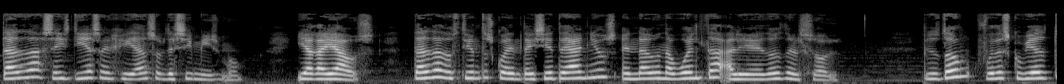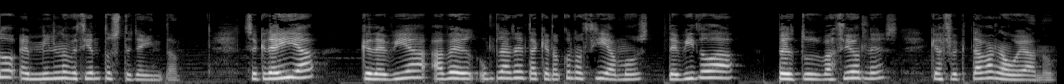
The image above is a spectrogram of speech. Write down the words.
Tarda seis días en girar sobre sí mismo. Y agallaos, tarda 247 años en dar una vuelta alrededor del Sol. Plutón fue descubierto en 1930. Se creía que debía haber un planeta que no conocíamos debido a perturbaciones que afectaban a Urano.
